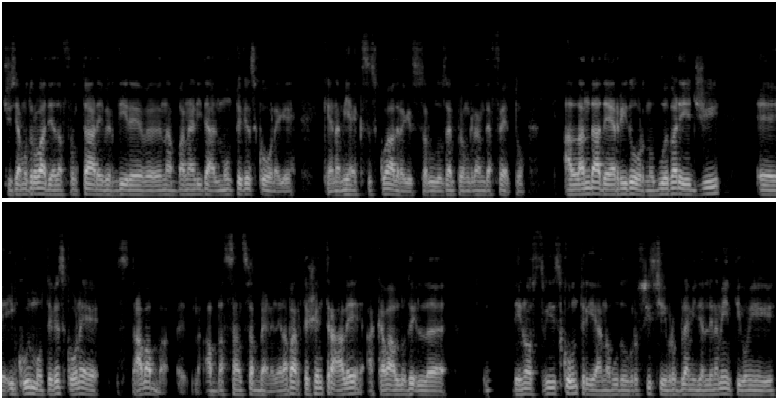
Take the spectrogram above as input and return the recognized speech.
ci siamo trovati ad affrontare, per dire una banalità, il Montefiascone, che, che è una mia ex squadra, che saluto sempre con grande affetto all'andata e al ritorno due pareggi eh, in cui il Montefescone stava abba- eh, abbastanza bene. Nella parte centrale, a cavallo del, dei nostri scontri, hanno avuto grossissimi problemi di allenamenti con i,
